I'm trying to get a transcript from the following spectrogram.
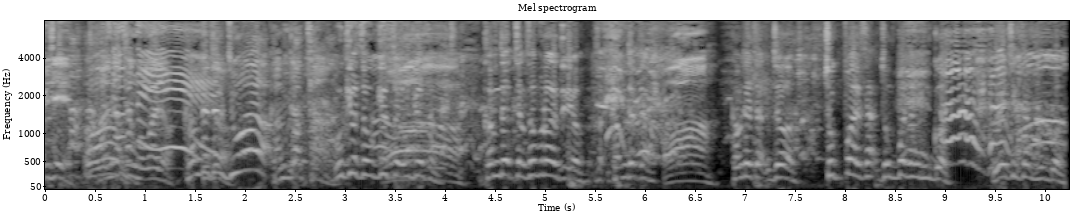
그지? 감자탕 먹어야죠. 감자탕 좋아! 감자탕. 웃겼어, 웃겼어, 웃겼어. 감자탕 선물 하나 드려. 감자탕. 와. 감자탕, 저, 족발, 상, 족발 상품권. 외식 상품권.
